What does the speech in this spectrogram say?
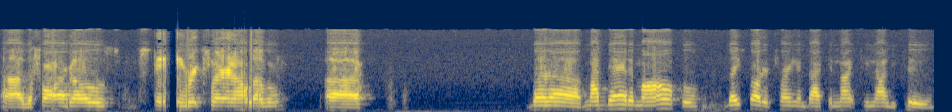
uh, the Fargos, Sting, Ric Flair, and all of them. Uh, but uh, my dad and my uncle, they started training back in 1992,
